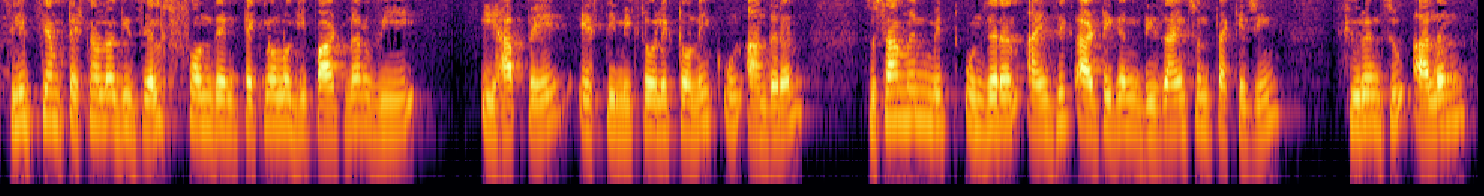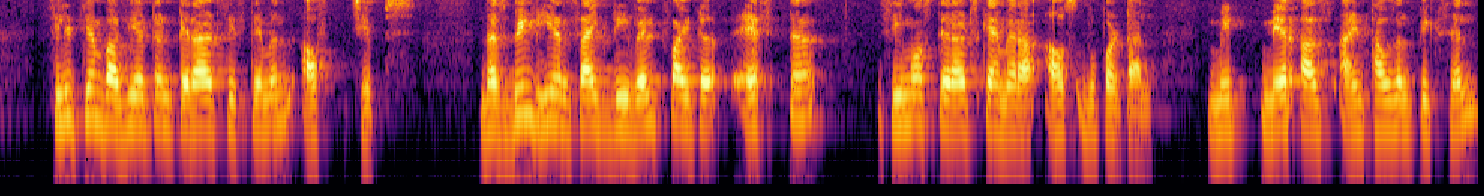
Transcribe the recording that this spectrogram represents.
Silizium-Technologie selbst von den Technologiepartnern wie IHP, ST Mikroelektronik und anderen Zusammen mit unseren einzigartigen Designs und Packaging führen zu allen Silizium-basierten Terahertz-Systemen auf Chips. Das Bild hier zeigt die weltweite erste CMOS Terahertz-Kamera aus Wuppertal mit mehr als 1000 Pixel,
